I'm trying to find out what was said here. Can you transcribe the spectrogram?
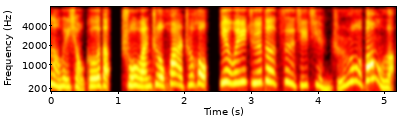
那位小哥的。”说完这话之后，叶维觉得自己简直弱爆了。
